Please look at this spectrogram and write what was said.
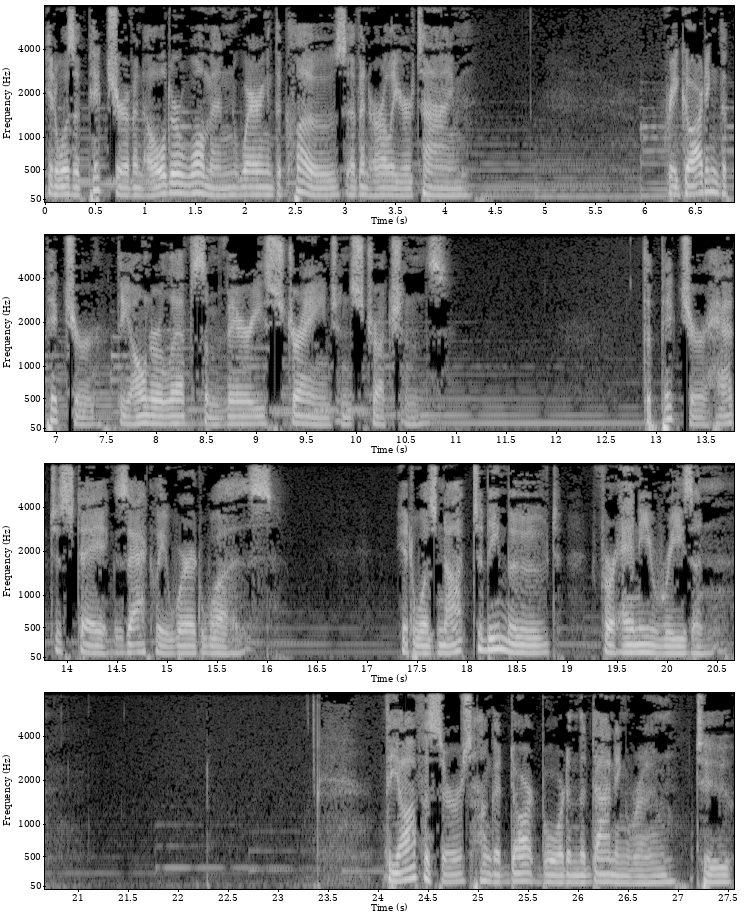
It was a picture of an older woman wearing the clothes of an earlier time. Regarding the picture, the owner left some very strange instructions. The picture had to stay exactly where it was. It was not to be moved for any reason. The officers hung a dartboard in the dining room to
